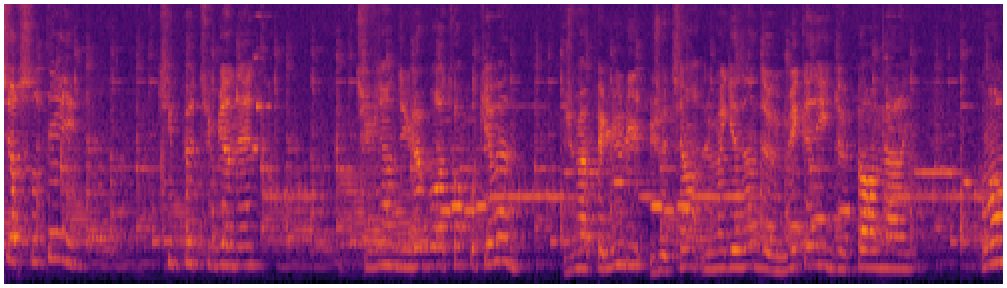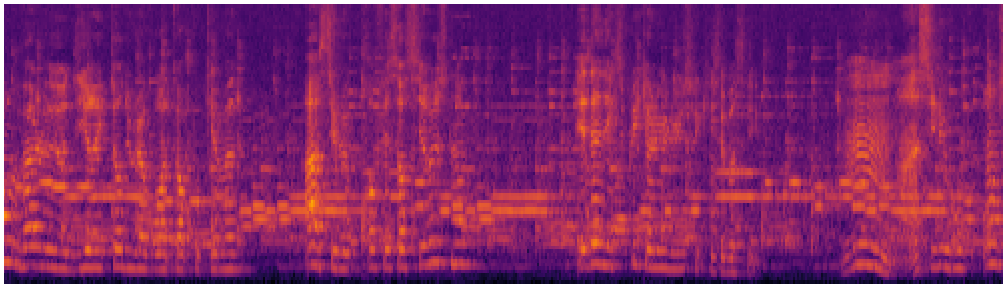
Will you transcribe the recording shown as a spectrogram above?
sursauter Qui peux-tu bien être? Tu viens du laboratoire Pokémon Je m'appelle Lulu, je tiens le magasin de mécanique de Paramari. Comment va le directeur du laboratoire Pokémon? Ah, c'est le professeur Cyrus, non? Eden explique à Lulu ce qui s'est passé. Hmm, ainsi le groupe 11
